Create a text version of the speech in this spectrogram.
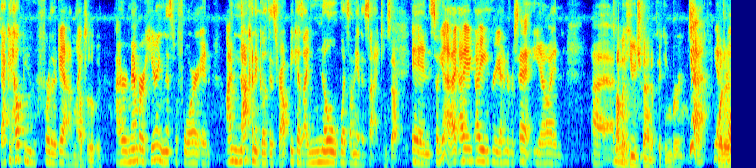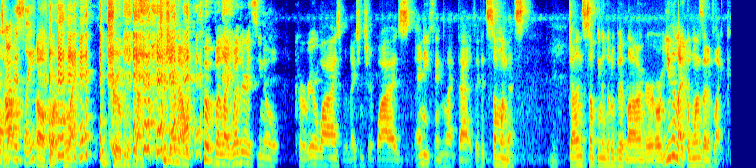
that could help you further down like Absolutely. i remember hearing this before and i'm not going to go this route because i know what's on the other side Exactly. and so yeah i, I, I agree 100% you know and uh, I I'm a huge fan of picking brains. yeah, yeah whether well, it's about- obviously Oh, of course. Like, true. Touche on that one. but like whether it's you know career wise, relationship wise, anything like that. If it's someone that's done something a little bit longer, or even like the ones that have like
